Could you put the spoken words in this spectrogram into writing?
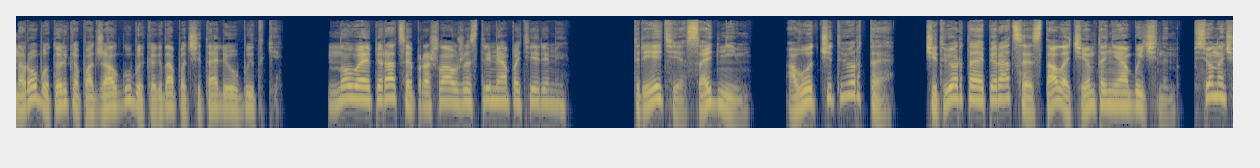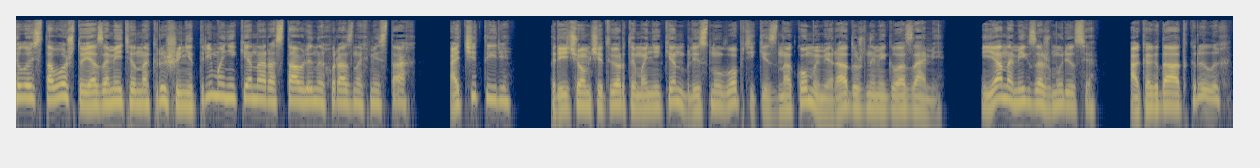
Наробу только поджал губы, когда подсчитали убытки. Новая операция прошла уже с тремя потерями. Третья с одним. А вот четвертая... Четвертая операция стала чем-то необычным. Все началось с того, что я заметил на крыше не три манекена, расставленных в разных местах, а четыре. Причем четвертый манекен блеснул в оптике знакомыми радужными глазами. Я на миг зажмурился. А когда открыл их,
